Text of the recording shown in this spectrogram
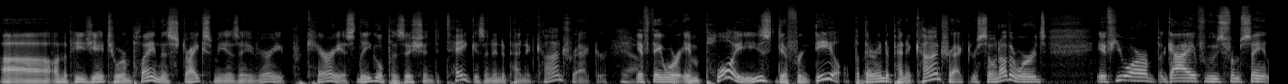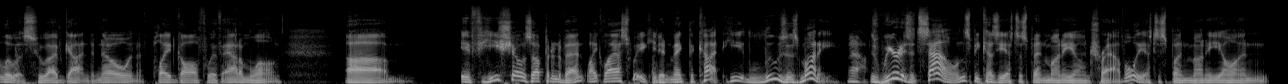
uh, on the PGA Tour and playing this strikes me as a very precarious legal position to take as an independent contractor. If they were employees, different deal, but they're independent contractors. So, in other words, if you are a guy who's from St. Louis, who I've gotten to know and I've played golf with, Adam Long, um, if he shows up at an event like last week, he didn't make the cut, he loses money. Yeah. As weird as it sounds, because he has to spend money on travel, he has to spend money on,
